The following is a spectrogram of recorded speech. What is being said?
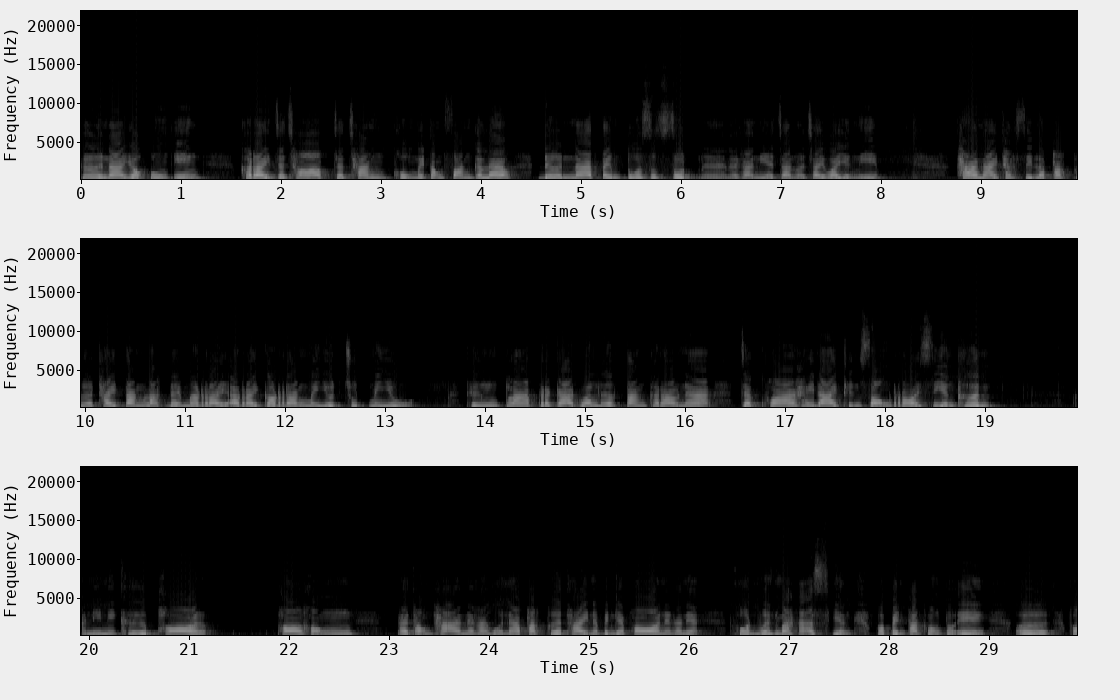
คือนายกอุ้งอิงใครจะชอบจะชังคงไม่ต้องฟังกันแล้ว เดินหน้าเต็มตัวสุดๆนะคะนี่อาจารย์วันชัยว่าอย่างนี้ ถ้านายทักษิณและพักเพื่อไทยตั้งหลักได้เมื่อไหร่อะไรก็รั้งไม่หยุดฉุดไม่อยู่ ถึงกล้าประกาศว่าเลือกตั้งคราวหน้า จะคว้าให้ได้ถึง 200 เสียงขึ้น อันนี้นี่คือพ่อพ่อของแพทองทานนะคะ หัวหน้าพักเพื่อไทยนะเป็นแค่พ่อนะคะเนี่ยพูดเหมือนมาหาเสียงว่าเป็นพักของตัวเอง เออพอ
